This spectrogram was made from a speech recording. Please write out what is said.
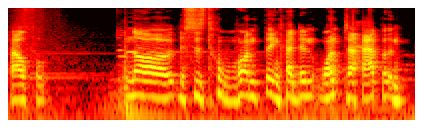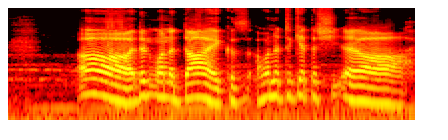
Powerful. No, this is the one thing I didn't want to happen. Oh, I didn't want to die because I wanted to get the sh- Oh. Ah.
